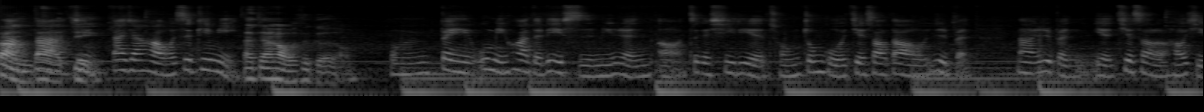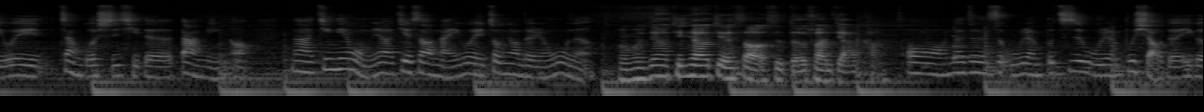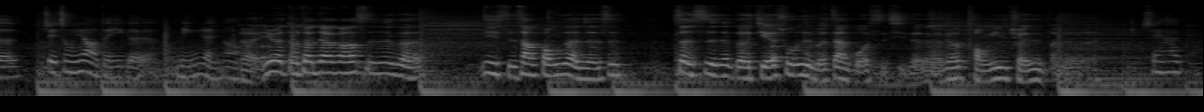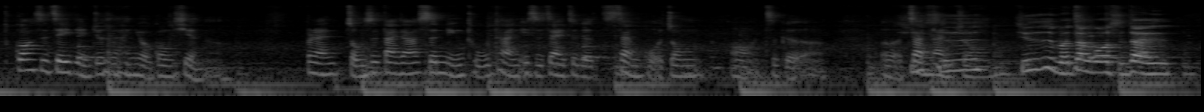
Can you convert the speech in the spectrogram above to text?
放大镜。大家好，我是 Kimi。大家好，我是格龙。我们被污名化的历史名人哦，这个系列从中国介绍到日本，那日本也介绍了好几位战国时期的大名哦。那今天我们要介绍哪一位重要的人物呢？我们要今天要介绍的是德川家康。哦，那真的是无人不知、无人不晓的一个最重要的一个名人哦。对，因为德川家康是那个历史上公认的是正是那个结束日本战国时期的那个，就统一全日本的人。所以他光是这一点就是很有贡献了，不然总是大家生灵涂炭，一直在这个战火中哦，这个。呃，战乱中，其实日本战国时代，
